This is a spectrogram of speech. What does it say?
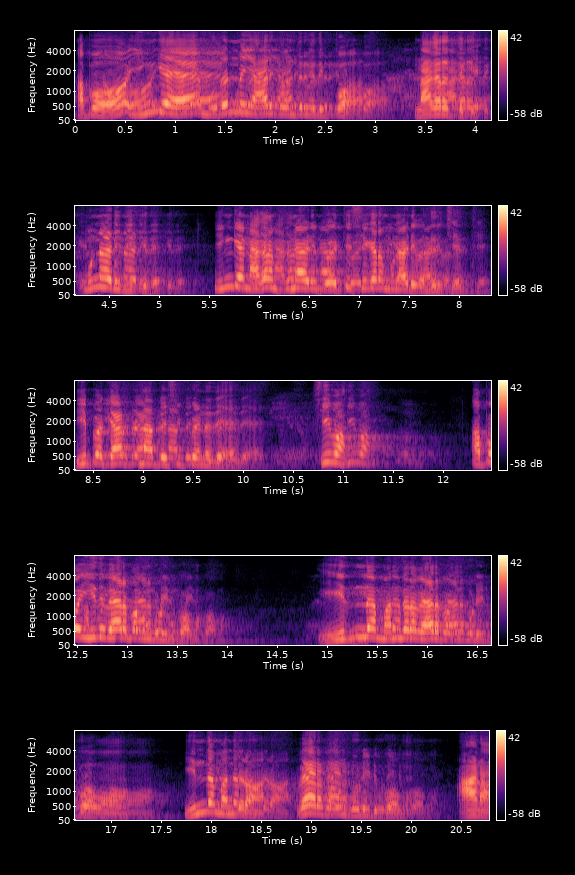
அப்போ இங்க முதன்மை யாருக்கு வந்திருக்குது இப்போ? நகரத்துக்கு. முன்னாடி நிக்குது. இங்க நகரம் பின்னாடி போயிடுச்சு சிகரம் முன்னாடி வந்துருச்சு. இப்ப கேப்டன் ஆஃப் த ஷிப் என்னது? சிவம். அப்போ இது வேற பக்கம் கூட்டிட்டு போவோம். இந்த மந்திரம் வேற பக்கம் கூட்டிட்டு போவோம். இந்த மந்திரம் வேற பக்கம் கூட்டிட்டு போவோம். ஆனா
